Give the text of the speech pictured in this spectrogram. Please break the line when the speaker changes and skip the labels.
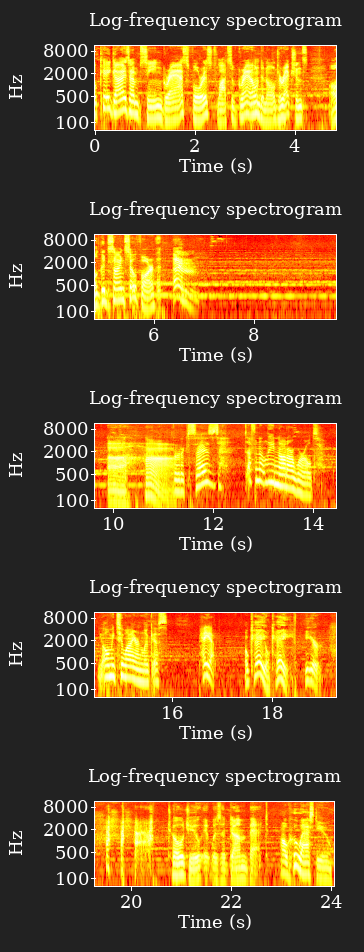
Okay, guys, I'm seeing grass, forest, lots of ground in all directions. All good signs so far. Aha.
Verdict says, definitely not our world. You owe me two iron, Lucas. Pay up.
Okay, okay. Here.
Told you it was a dumb bet.
Oh, who asked you?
